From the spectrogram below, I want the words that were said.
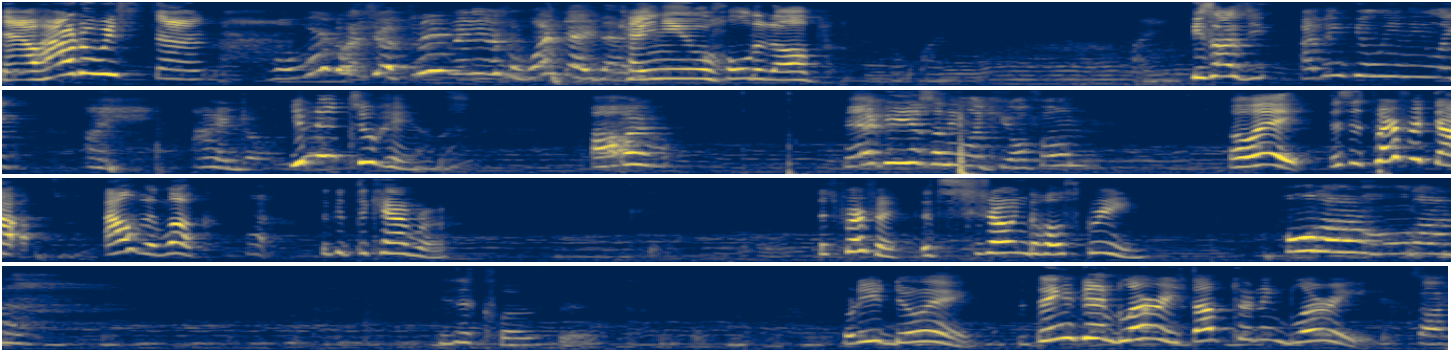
Now, how do we stand? Well, we're going to show three videos in one day then. Can you hold it up? Besides, I think you only need like I I don't. You need two hands. I may I give you something like your phone? Oh wait, this is perfect, Al- Alvin. Look, What? look at the camera. It's perfect. It's showing the whole screen. Hold on, hold on. You just closed it. What are you doing? The thing is getting blurry. Stop turning blurry. Sorry.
